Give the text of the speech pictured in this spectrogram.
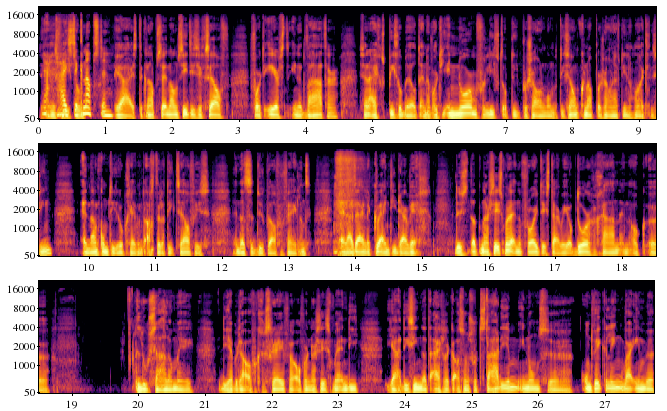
ja, hij is de knapste. Ja, hij is de knapste. En dan ziet hij zichzelf voor het eerst in het water, zijn eigen spiegelbeeld. En dan wordt hij enorm verliefd op die persoon, omdat hij zo'n knap persoon heeft hij nog nooit gezien. En dan komt hij er op een gegeven moment achter dat hij het zelf is. En dat is natuurlijk wel vervelend. En uiteindelijk kwijnt hij daar weg. Dus dat narcisme, en Freud is daar weer op doorgegaan. En ook uh, Lou Salome, die hebben daarover geschreven, over narcisme. En die, ja, die zien dat eigenlijk als een soort stadium in onze ontwikkeling, waarin we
